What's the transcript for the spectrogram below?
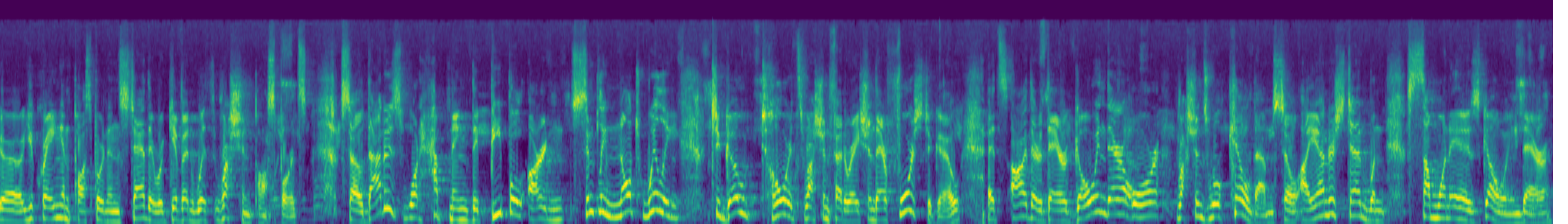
uh, Ukrainian passport instead they were given with Russian passports. So that is what happening. The people are simply not willing to go towards Russian Federation. They're forced to go. It's either they're going there or Russians will kill them. So I understand when someone is going there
